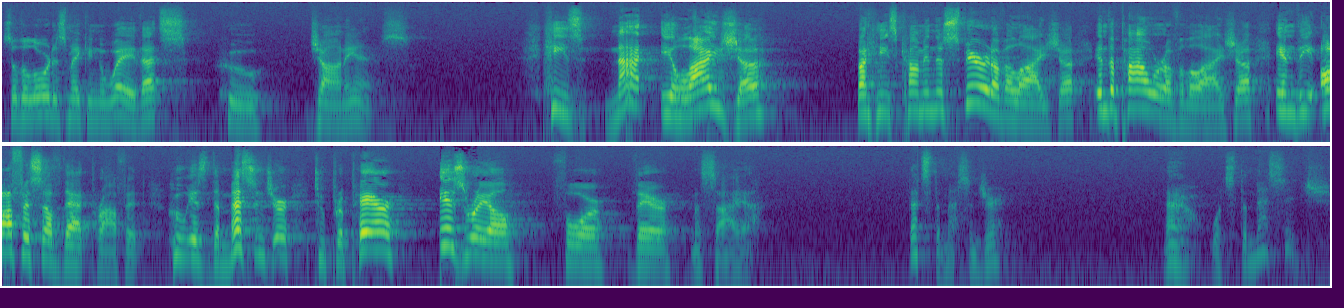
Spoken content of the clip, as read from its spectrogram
So the Lord is making a way. That's who John is. He's not Elijah but he's come in the spirit of Elijah, in the power of Elijah, in the office of that prophet, who is the messenger to prepare Israel for their Messiah. That's the messenger. Now, what's the message?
